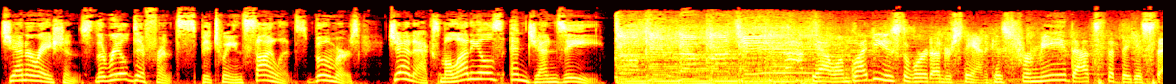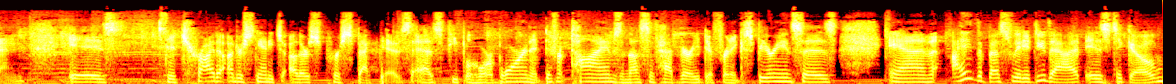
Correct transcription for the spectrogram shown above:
Generations, the real difference between silence, boomers, Gen X, millennials, and Gen Z. Yeah, well, I'm glad you used the word understand because for me, that's the biggest thing is to try to understand each other's perspectives as people who are born at different times and thus have had very different experiences. And I think the best way to do that is to go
